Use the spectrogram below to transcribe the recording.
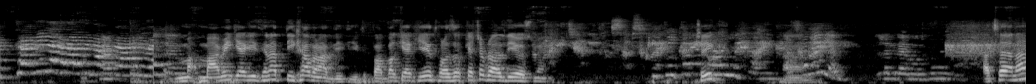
अच्छा नहीं लग रहा बिना प्याज वाले। मा, मामी क्या की थी ना तीखा बना दी थी तो पापा क्या किए थोड़ा सा केचप डाल दिया उसमें। ठीक? हाँ अच्छा है ना?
